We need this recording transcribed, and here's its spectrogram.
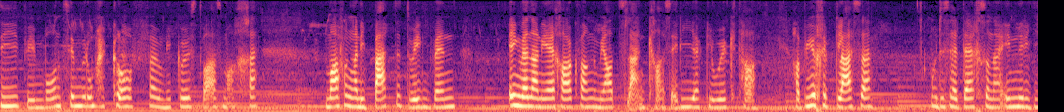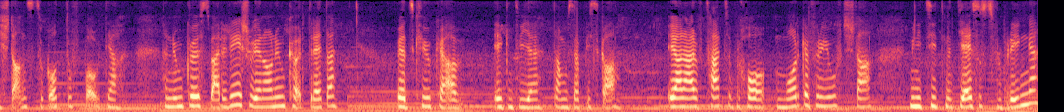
bin im Wohnzimmer rumgelaufen und nicht gewusst, was machen. Am Anfang habe ich gebetet und irgendwann, irgendwann habe ich angefangen, mich anzulenken, habe Serien geschaut, habe, habe Bücher gelesen. Und es hat so eine innere Distanz zu Gott aufgebaut. Ja. Ich habe nicht mehr gewusst, wer er ist, und ich habe auch nicht mehr gehört reden. Ich hatte das Gefühl, irgendwie, da muss etwas gehen. Ich habe dann auf das Herz bekommen, morgen früh aufzustehen, meine Zeit mit Jesus zu verbringen.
